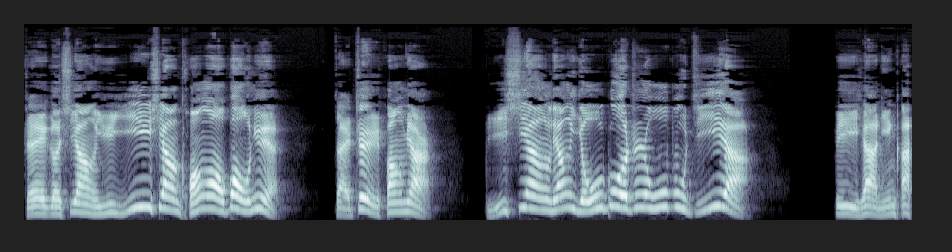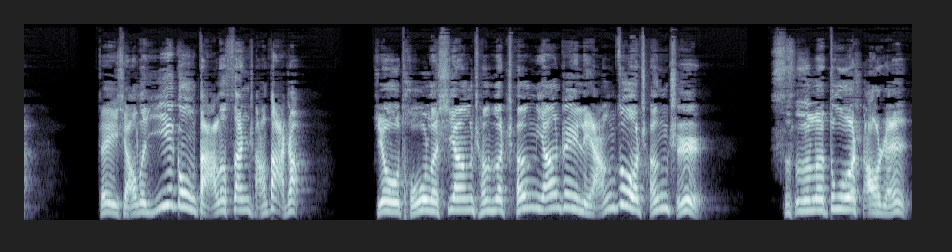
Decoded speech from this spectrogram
这个项羽一向狂傲暴虐，在这方面……”比项梁有过之无不及呀！陛下，您看，这小子一共打了三场大仗，就屠了襄城和城阳这两座城池，死了多少人，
